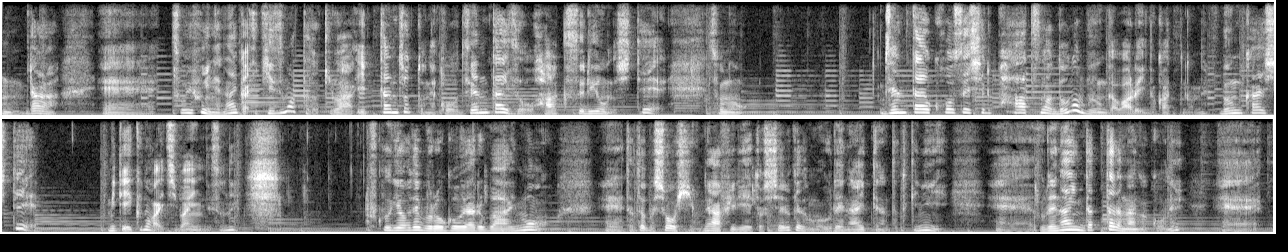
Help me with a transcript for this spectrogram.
うん、だから、えー、そういうふうにね何か行き詰まった時は一旦ちょっとねこう全体像を把握するようにしてその全体を構成しているパーツのどの部分が悪いのかっていうのをね分解して見ていくのが一番いいんですよね。副業でブログをやる場合も、えー、例えば商品をねアフィリエイトしてるけども売れないってなった時に、えー、売れないんだったらなんかこうね、えー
